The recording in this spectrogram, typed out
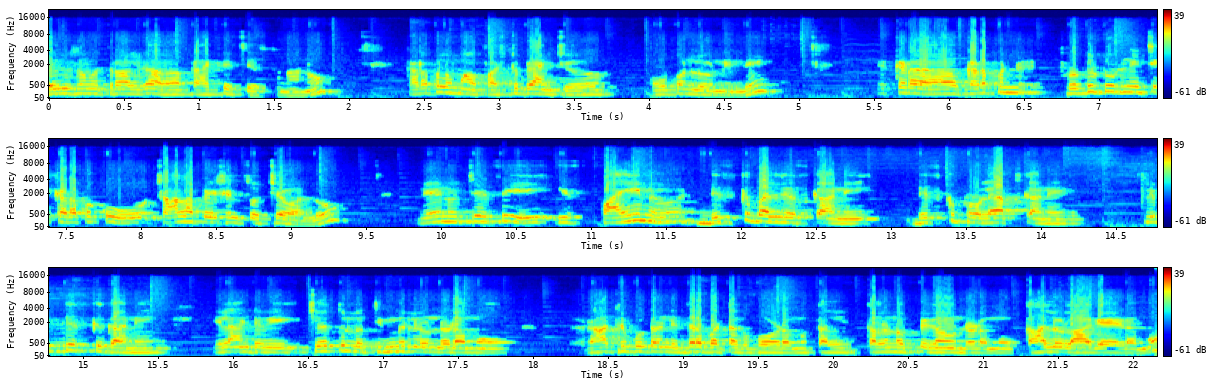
ఐదు సంవత్సరాలుగా ప్రాక్టీస్ చేస్తున్నాను. కడపలో మా ఫస్ట్ బ్రాంచ్ ఓపెన్లో ఉండింది. ఇక్కడ కడప ప్రొద్దుటూరు నుంచి కడపకు చాలా పేషెంట్స్ వచ్చేవాళ్ళు. నేను వచ్చేసి ఈ స్పైన్ డిస్క్ బల్జెస్ కానీ డిస్క్ ప్రొలాప్స్ కానీ స్లిప్ డిస్క్ కానీ ఇలాంటివి చేతుల్లో తిమ్మిర్లు ఉండడము రాత్రిపూట నిద్ర పట్టకపోవడము తల తలనొప్పిగా ఉండడము కాళ్ళు లాగేయడము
